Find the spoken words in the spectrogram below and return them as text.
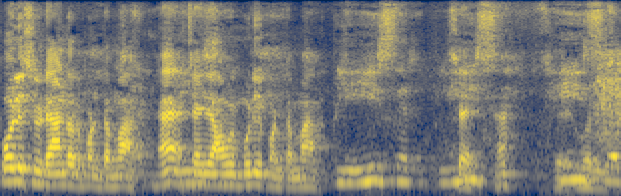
போலீஸ் வீடு ஹேண்ட் ஓவர் பண்ணிட்டோமா சரி அவங்க முடிவு பண்ணிட்டோமா? சரி சரி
